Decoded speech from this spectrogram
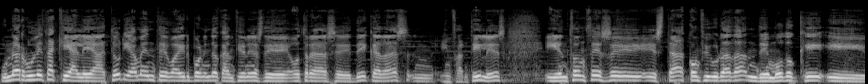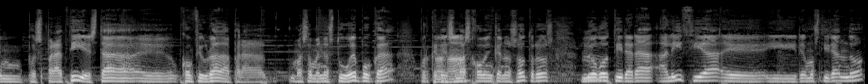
una ruleta que aleatoriamente va a ir poniendo canciones de otras eh, décadas mm, infantiles y entonces eh, está configurada de modo que eh, pues para ti está eh, configurada para más o menos tu época, porque eres Ajá. más joven que nosotros, luego tirará Alicia, eh, y iremos tirando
